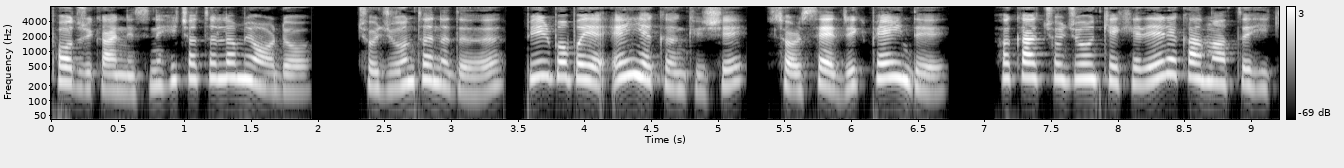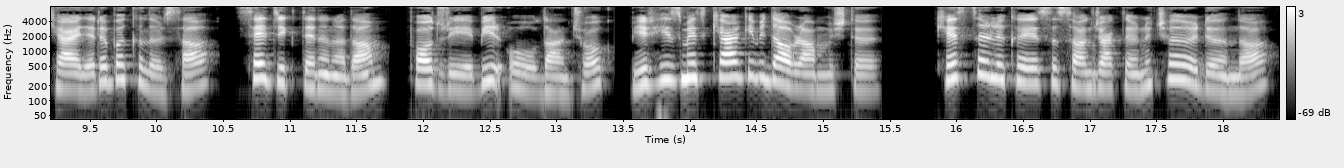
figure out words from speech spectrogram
Podrick annesini hiç hatırlamıyordu. Çocuğun tanıdığı bir babaya en yakın kişi Sir Cedric Payne'di. Fakat çocuğun kekeleyerek anlattığı hikayelere bakılırsa Cedric denen adam Podrick'e bir oğuldan çok bir hizmetkar gibi davranmıştı. Kesterlı kayası sancaklarını çağırdığında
